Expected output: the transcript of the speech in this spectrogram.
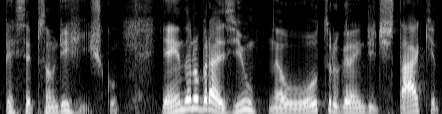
percepção de risco. E ainda no Brasil, né, o outro grande destaque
